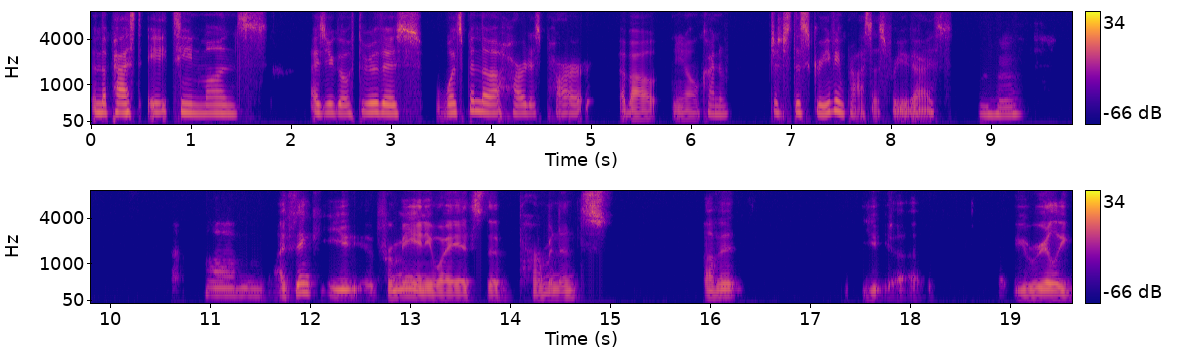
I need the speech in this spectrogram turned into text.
in the past 18 months as you go through this what's been the hardest part about you know kind of just this grieving process for you guys Mm-hmm. Um, I think you, for me anyway, it's the permanence of it. You, uh, you really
